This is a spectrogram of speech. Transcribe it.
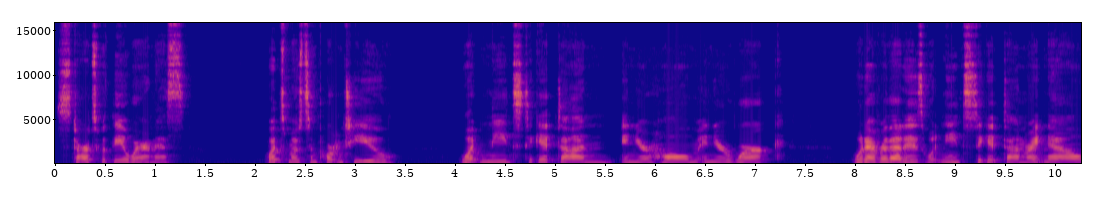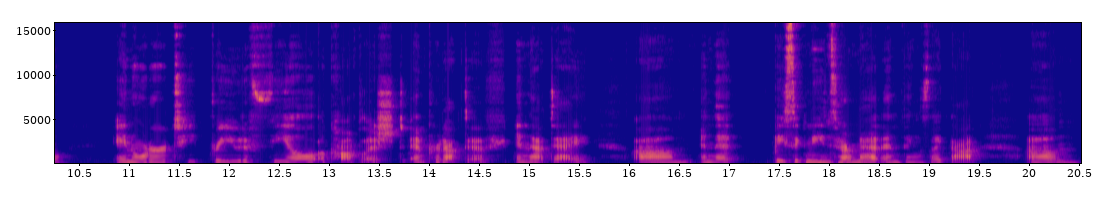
Starts with the awareness what's most important to you, what needs to get done in your home, in your work, whatever that is, what needs to get done right now in order to, for you to feel accomplished and productive in that day um, and that basic needs are met and things like that. Um,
